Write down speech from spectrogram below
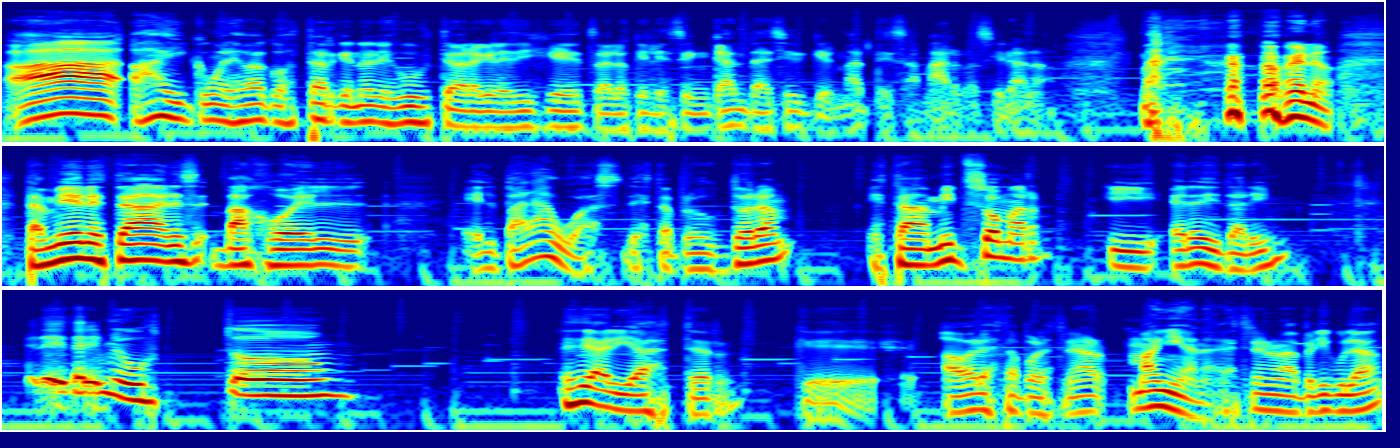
Ah, ay, cómo les va a costar que no les guste ahora que les dije esto, a los que les encanta decir que el mate es amargo, si no, no. bueno, también está bajo el, el, paraguas de esta productora, está Midsommar y Hereditary. Hereditary me gustó. Es de Ari Aster, que ahora está por estrenar mañana. Estrena una película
